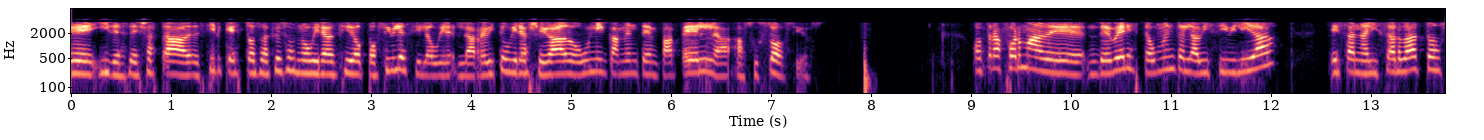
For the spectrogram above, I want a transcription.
eh, y desde ya está decir que estos accesos no hubieran sido posibles si la, revista hubiera llegado únicamente en papel a, sus socios. Otra forma de, ver este aumento en la visibilidad es analizar datos,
